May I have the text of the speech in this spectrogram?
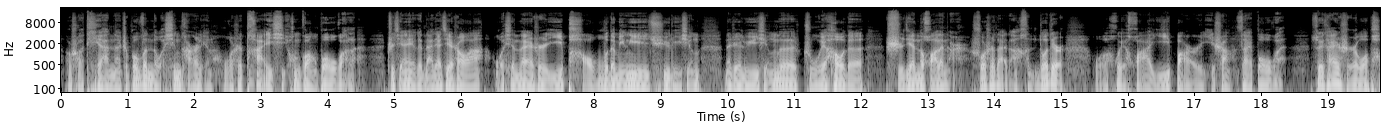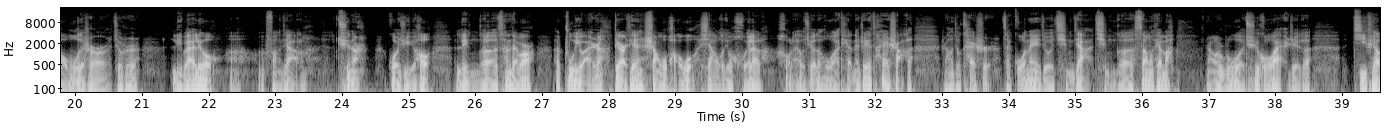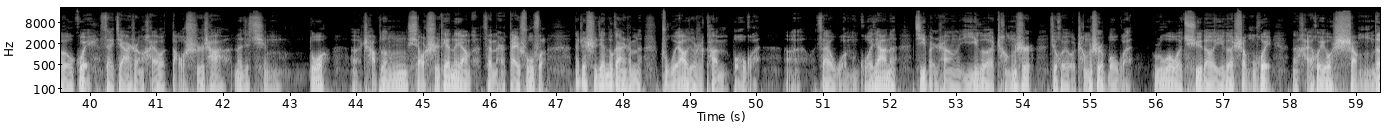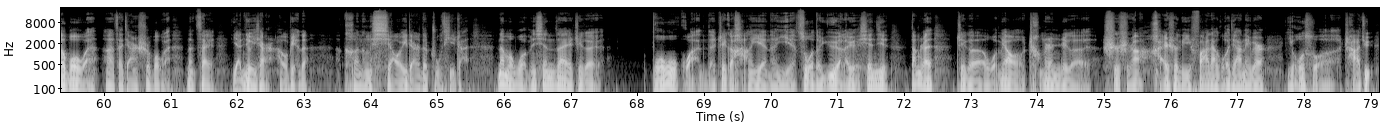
我说天哪，这不问到我心坎里了。我是太喜欢逛博物馆了。之前也跟大家介绍啊，我现在是以跑步的名义去旅行。那这旅行的主要的时间都花在哪儿？说实在的啊，很多地儿我会花一半儿以上在博物馆。最开始我跑步的时候，就是礼拜六啊，放假了嘛，去那儿过去以后领个参赛包，住一晚上，第二天上午跑过，下午就回来了。后来我觉得，我天哪，这也太傻了。然后就开始在国内就请假，请个三五天吧。然后如果去国外，这个机票又贵，再加上还要倒时差，那就请多啊，差不多能小十天的样子，在那儿待舒服了。那这时间都干什么呢？主要就是看博物馆啊。在我们国家呢，基本上一个城市就会有城市博物馆。如果我去到一个省会，那还会有省的博物馆啊，再加上市博物馆，那再。研究一下，还有别的可能小一点的主题展。那么我们现在这个博物馆的这个行业呢，也做得越来越先进。当然，这个我们要承认这个事实啊，还是离发达国家那边有所差距。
